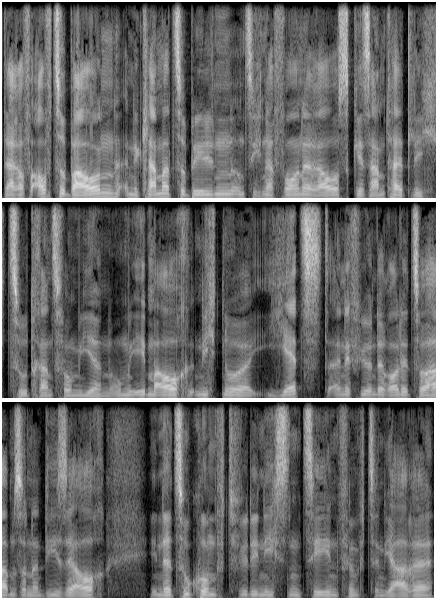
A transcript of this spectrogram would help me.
darauf aufzubauen, eine Klammer zu bilden und sich nach vorne raus gesamtheitlich zu transformieren, um eben auch nicht nur jetzt eine führende Rolle zu haben, sondern diese auch in der Zukunft für die nächsten 10, 15 Jahre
